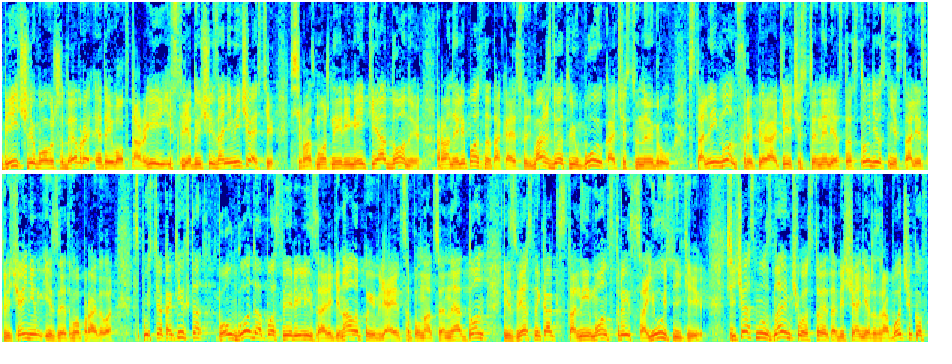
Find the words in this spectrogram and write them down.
Бич любого шедевра — это его вторые и следующие за ними части. Всевозможные ремейки и аддоны. Рано или поздно такая судьба ждет любую качественную игру. Стальные монстры первоотечественной Леста Studios не стали исключением из этого правила. Спустя каких-то полгода после релиза оригинала появляется полноценный аддон, известный как «Стальные монстры. Союзники». Сейчас мы узнаем, чего стоит обещание разработчиков,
